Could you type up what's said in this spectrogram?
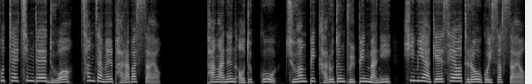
호텔 침대에 누워 천장을 바라봤어요. 방 안은 어둡고 주황빛 가로등 불빛만이 희미하게 새어 들어오고 있었어요.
